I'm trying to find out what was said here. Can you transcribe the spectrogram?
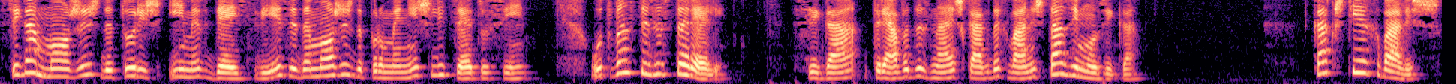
Сега можеш да туриш име в действие, за да можеш да промениш лицето си. Отвън сте застарели. Сега трябва да знаеш как да хванеш тази музика. Как ще я хвалиш?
